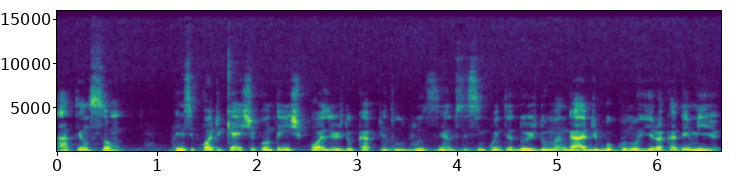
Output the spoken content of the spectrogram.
Atenção! Esse podcast contém spoilers do capítulo 252 do mangá de Boku no Hero Academia.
